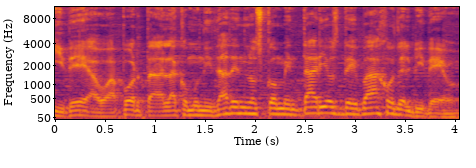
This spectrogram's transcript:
idea o aporta a la comunidad en los comentarios debajo del video.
